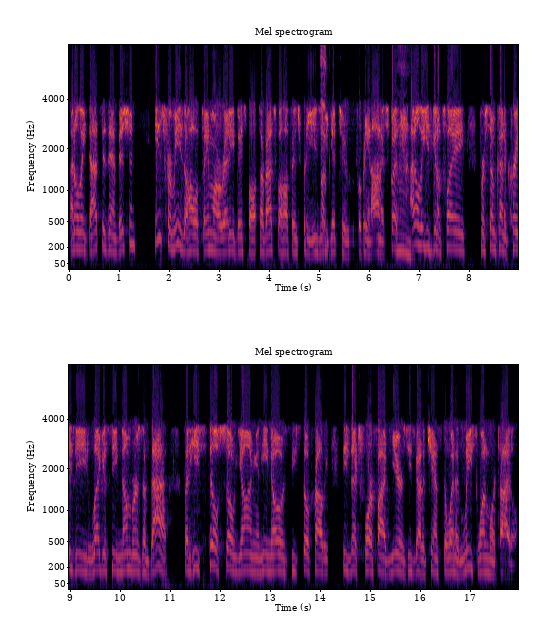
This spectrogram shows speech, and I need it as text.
I don't think that's his ambition he's for me he's a Hall of Famer already. Baseball or basketball Hall of Fame is pretty easy okay. to get to, for being honest. But mm. I don't think he's going to play for some kind of crazy legacy numbers and that. But he's still so young, and he knows he's still probably these next four or five years he's got a chance to win at least one more title.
